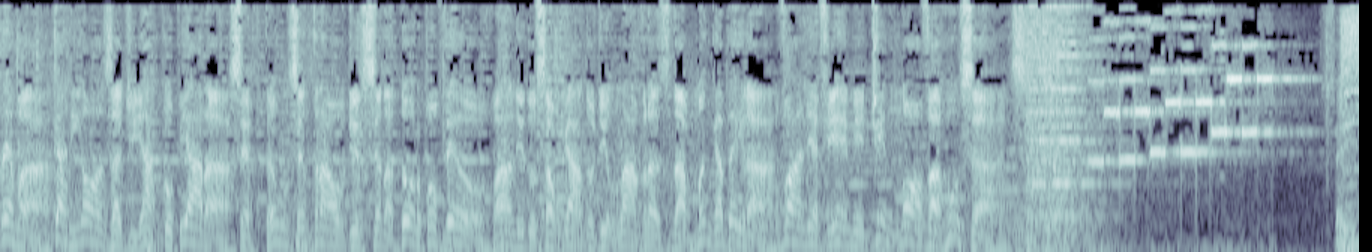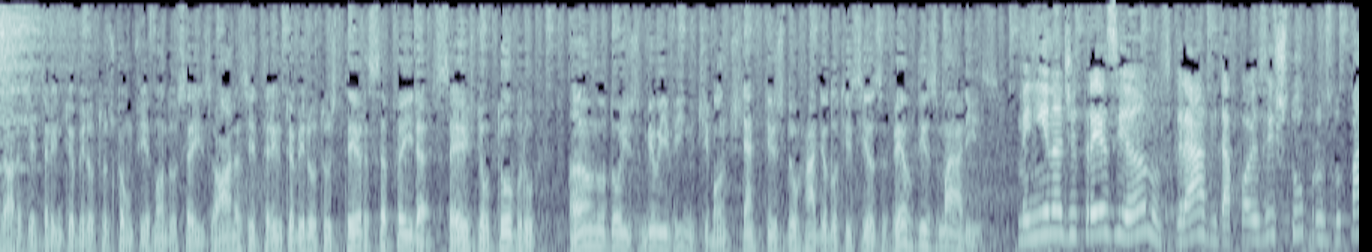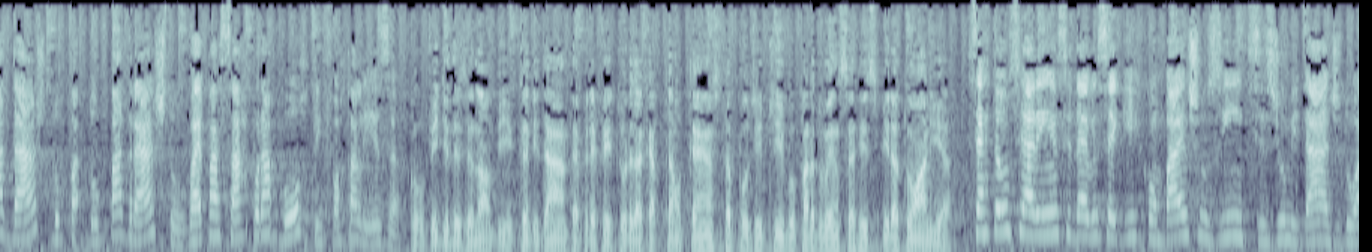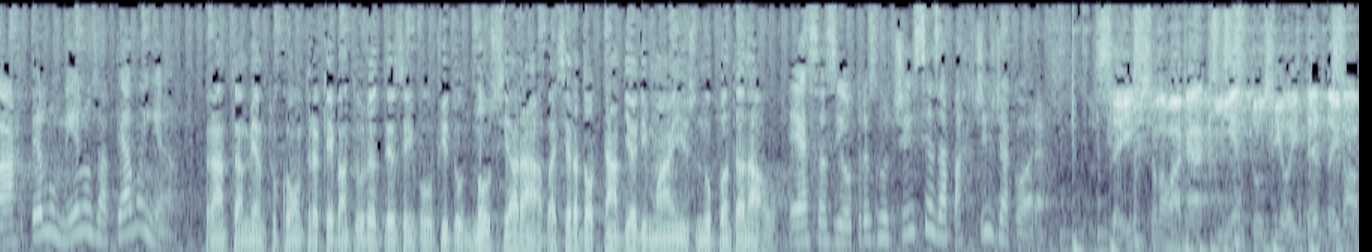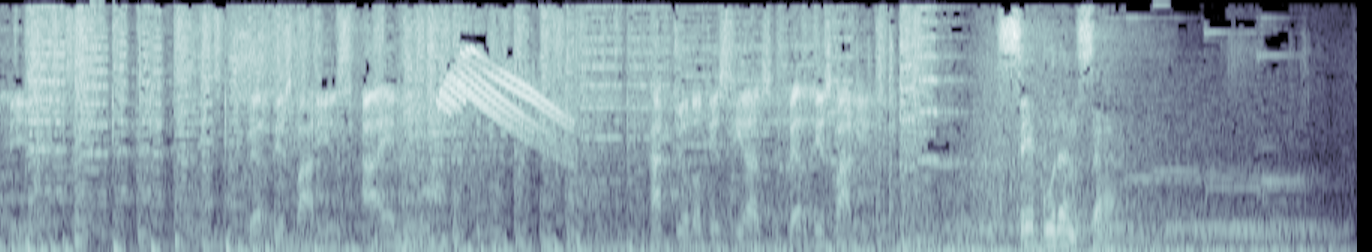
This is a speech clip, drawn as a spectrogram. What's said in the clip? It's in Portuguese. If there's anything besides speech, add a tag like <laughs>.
Itarema, Carinhosa de Acopiara, Sertão Central de Senador Pompeu, Vale do Salgado de Lavras da Mangabeira, Vale FM de Nova Russas. 6 horas e 30 minutos, confirmando 6 horas e 30 minutos, terça-feira, 6 de outubro, ano 2020. Manchetes do Rádio Notícias Verdes Mares. Menina de 13 anos, grávida após estupros do padrasto, do, do padrasto, vai passar por aborto em Fortaleza. Covid-19, candidata à prefeitura da capital testa positivo para doença respiratória. Sertão cearense deve seguir com baixos índices de umidade do ar pelo menos até amanhã. Tratamento contra queimadura desenvolvido no Ceará vai ser adotado em animais no Pantanal. Essas e outras notícias a partir de agora. CYH 589. Verdes Mares AM. Rádio Notícias Verdes Mares. Segurança.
